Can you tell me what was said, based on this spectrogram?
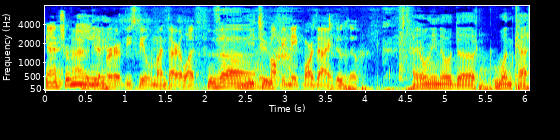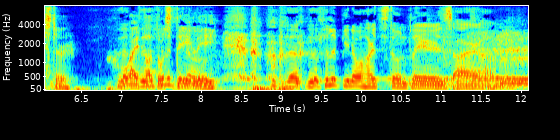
not for me. I've Okay. never heard these people in my entire life. the Me too. Probably make more than I do, though. I only know the one caster who The- I thought was Filipino- Daily. the, the Filipino Hearthstone players are. Um,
